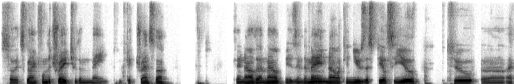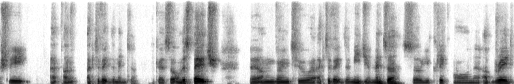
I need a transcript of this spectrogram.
so it's going from the trade to the main. You click transfer. Okay, now the amount is in the main. Now I can use this PLCU to uh, actually uh, activate the minter. Okay, so on this page, uh, I'm going to uh, activate the medium minter. So you click on uh, upgrade.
